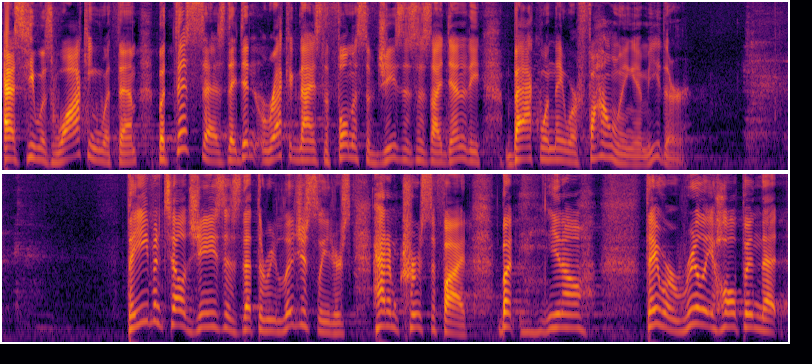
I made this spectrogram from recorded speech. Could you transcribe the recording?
as he was walking with them, but this says they didn't recognize the fullness of Jesus' identity back when they were following him either. They even tell Jesus that the religious leaders had him crucified, but you know, they were really hoping that,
